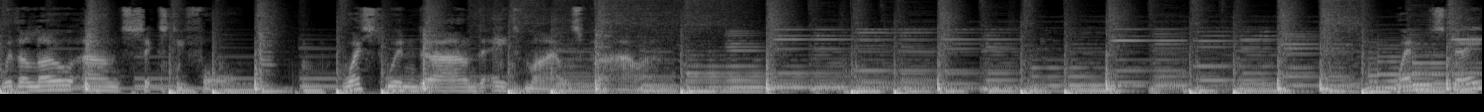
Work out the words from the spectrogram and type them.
with a low around 64. West wind around 8 miles per hour. Wednesday?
